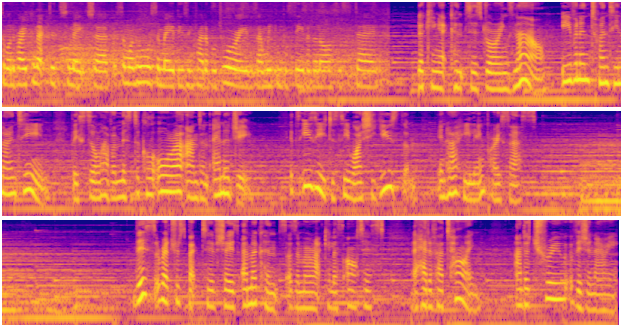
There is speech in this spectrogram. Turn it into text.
someone very connected to nature, but someone who also made these incredible drawings and we can perceive as an artist today. Looking at Kunz's drawings now, even in 2019, they still have a mystical aura and an energy. It's easy to see why she used them in her healing process. This retrospective shows Emma Kunz as a miraculous artist, ahead of her time, and a true visionary.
